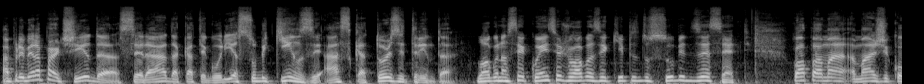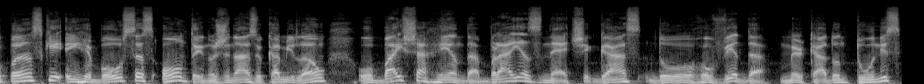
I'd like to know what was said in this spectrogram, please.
A primeira partida será da categoria Sub-15 às 14h30. Logo na sequência, jogam as equipes do Sub-17. Copa Ma Magicopansky em Rebouças, ontem no ginásio Camilão, o Baixa Renda Braiasnet Gás do Roveda, Mercado Antunes,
